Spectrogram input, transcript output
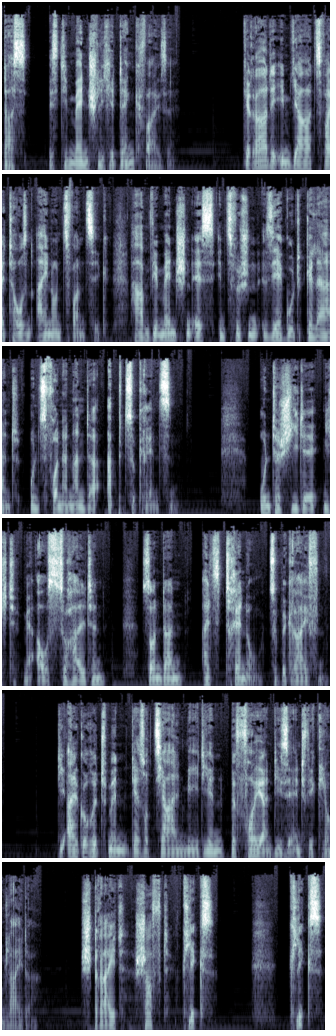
Das ist die menschliche Denkweise. Gerade im Jahr 2021 haben wir Menschen es inzwischen sehr gut gelernt, uns voneinander abzugrenzen, Unterschiede nicht mehr auszuhalten sondern als Trennung zu begreifen. Die Algorithmen der sozialen Medien befeuern diese Entwicklung leider. Streit schafft Klicks. Klicks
